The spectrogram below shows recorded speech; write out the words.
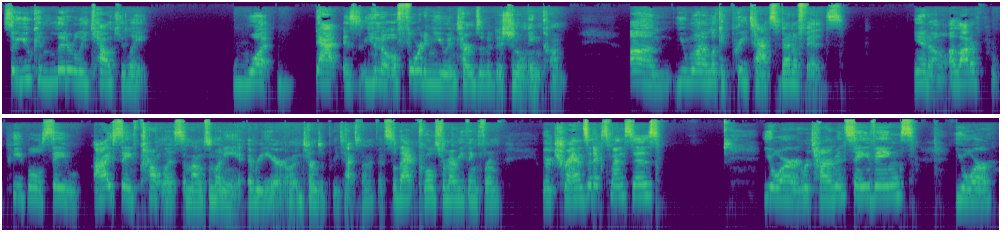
So you can literally calculate what that is, you know, affording you in terms of additional income um, you want to look at pre-tax benefits. You know, a lot of people say I save countless amounts of money every year in terms of pre-tax benefits. So that goes from everything from your transit expenses, your retirement savings, your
